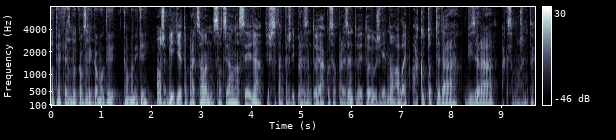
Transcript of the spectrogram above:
od, tej facebookovskej mm-hmm. komunity. Môže byť, je to predsa len sociálna sieť a tiež sa tam každý prezentuje. Ako sa prezentuje, to je už jedno, ale ako to teda vyzerá, ak sa môžem tak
